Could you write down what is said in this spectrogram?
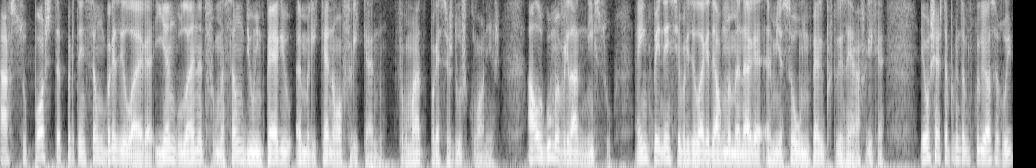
à suposta pretensão brasileira e angolana de formação de um império americano-africano formado por essas duas colónias. Há alguma verdade nisso? A independência brasileira de alguma maneira ameaçou o Império Português em África? Eu achei esta pergunta muito curiosa, Rui,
